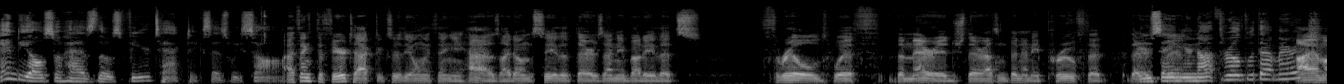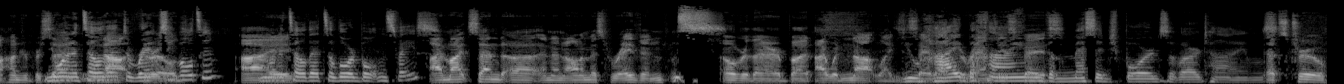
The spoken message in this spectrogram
and he also has those fear tactics as we saw. I think the fear tactics are the only thing he has. I don't see that there's anybody that's thrilled with the marriage. There hasn't been any proof that Are you saying been- you're not thrilled with that marriage? I am 100% You want to tell that to Ramsay thrilled. Bolton? I, You want to tell that to Lord Bolton's face? I might send uh, an anonymous raven over there, but I would not like to you say that to Ramsay's behind face. the message boards of our times. That's true.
